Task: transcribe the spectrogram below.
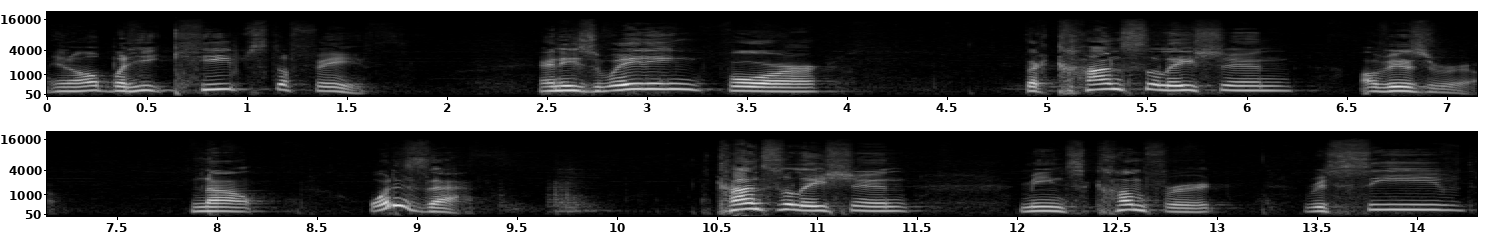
you know, but he keeps the faith. And he's waiting for the consolation of Israel. Now, what is that? Consolation means comfort received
